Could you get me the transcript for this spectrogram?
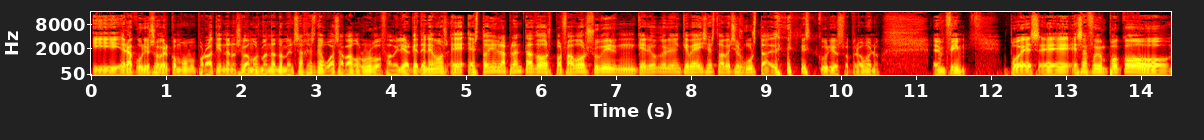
Y era curioso ver cómo por la tienda nos íbamos mandando mensajes de WhatsApp a un grupo familiar que tenemos. Eh, estoy en la planta 2, por favor, subir, quiero que veáis esto a ver si os gusta. es curioso, pero bueno. En fin, pues eh, esa fue un poco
